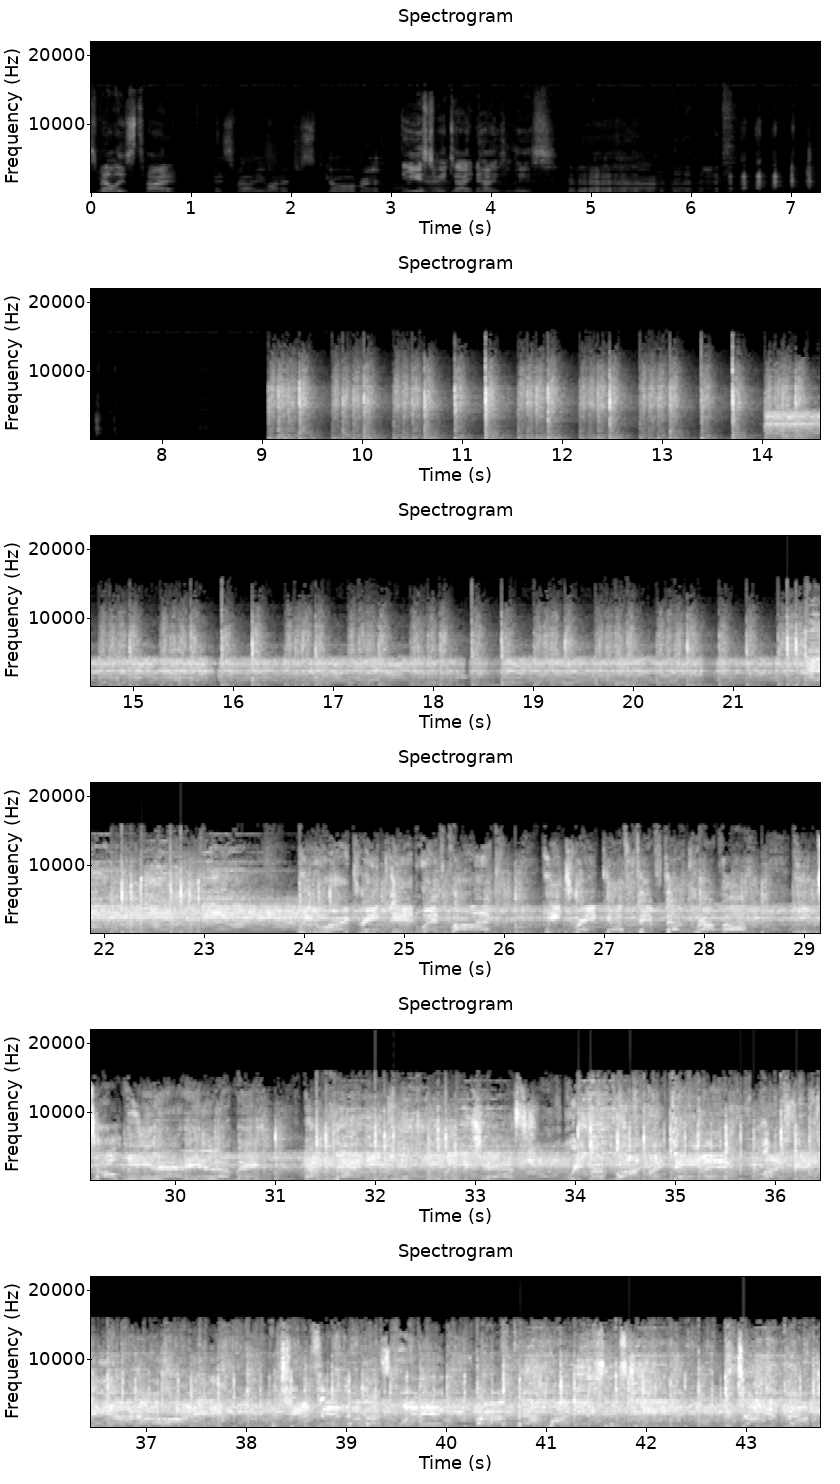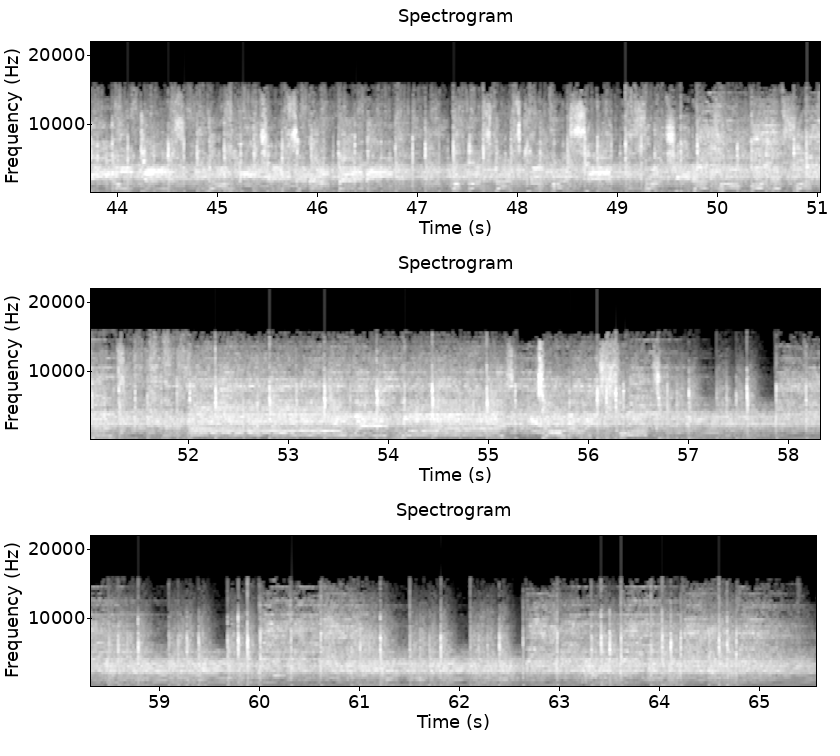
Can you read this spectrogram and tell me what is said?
Smelly's tight. Hey, Smelly, you want to just go over it? He used to be tight, now he's loose. We were drinking with Pollock.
